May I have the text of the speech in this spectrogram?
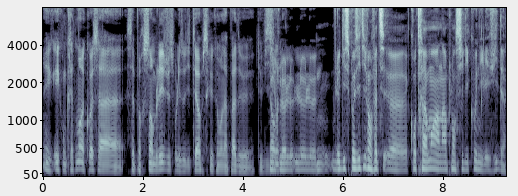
Et, concrètement, à quoi ça, ça peut ressembler, juste pour les auditeurs, parce que comme on n'a pas de, vision Donc le, dispositif, en fait, euh, contrairement à un implant silicone, il est vide.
